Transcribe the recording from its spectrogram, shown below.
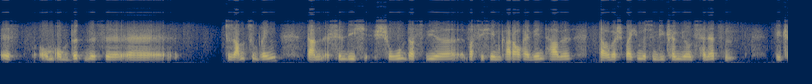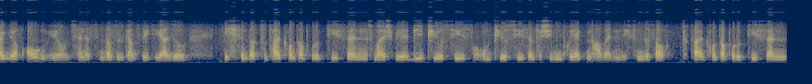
ist, um, um Bündnisse äh, zusammenzubringen, dann finde ich schon, dass wir, was ich eben gerade auch erwähnt habe, darüber sprechen müssen, wie können wir uns vernetzen wie können wir auf Augenhöhe uns vernetzen. Das ist ganz wichtig. Also ich finde das total kontraproduktiv, wenn zum Beispiel BPOCs und POCs in verschiedenen Projekten arbeiten. Ich finde es auch total kontraproduktiv, wenn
